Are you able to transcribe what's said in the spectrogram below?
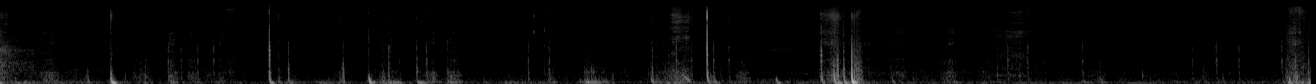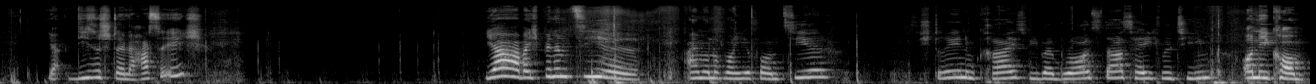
Ja, diese Stelle hasse ich. Ja, aber ich bin im Ziel. Einmal nochmal hier vor dem Ziel. Sich drehen im Kreis, wie bei Brawl Stars. Hey, ich will Team. Oh nee, komm.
